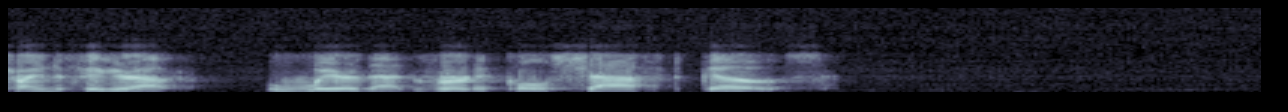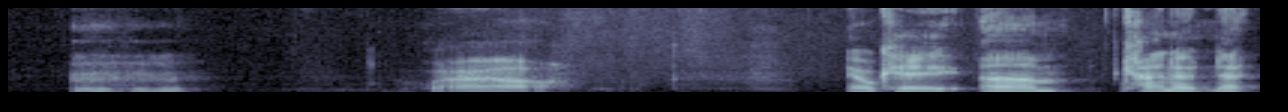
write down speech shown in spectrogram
trying to figure out where that vertical shaft goes. Mm-hmm. Wow. Okay. Um, kind of not,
